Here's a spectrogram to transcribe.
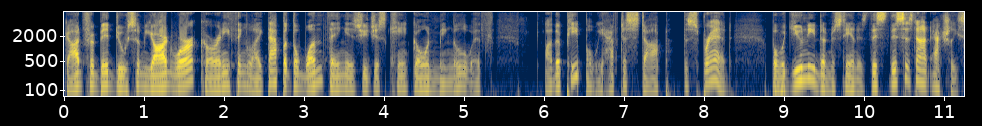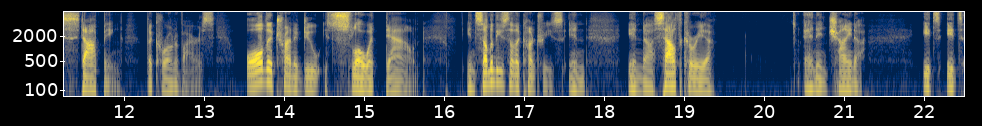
God forbid, do some yard work or anything like that. But the one thing is, you just can't go and mingle with other people. We have to stop the spread. But what you need to understand is this: this is not actually stopping the coronavirus all they're trying to do is slow it down. In some of these other countries, in in uh, South Korea and in China, it's it's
